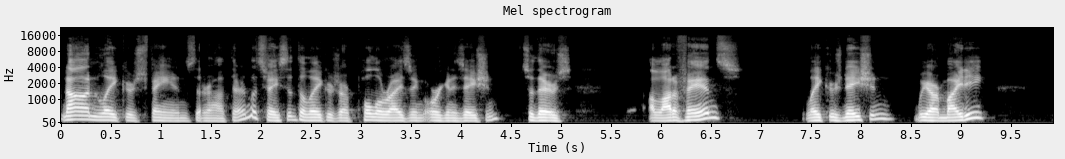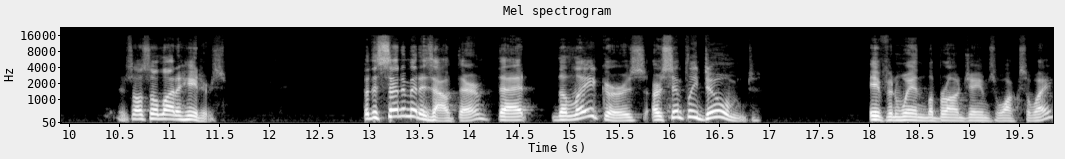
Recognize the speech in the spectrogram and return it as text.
non Lakers fans that are out there. And let's face it, the Lakers are a polarizing organization. So there's a lot of fans, Lakers Nation, we are mighty. There's also a lot of haters. But the sentiment is out there that the Lakers are simply doomed if and when LeBron James walks away,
